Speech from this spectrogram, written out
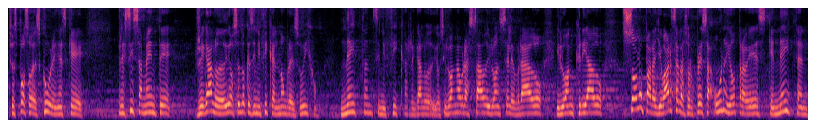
su esposo descubren es que precisamente regalo de Dios es lo que significa el nombre de su hijo. Nathan significa regalo de Dios y lo han abrazado y lo han celebrado y lo han criado solo para llevarse la sorpresa una y otra vez que Nathan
